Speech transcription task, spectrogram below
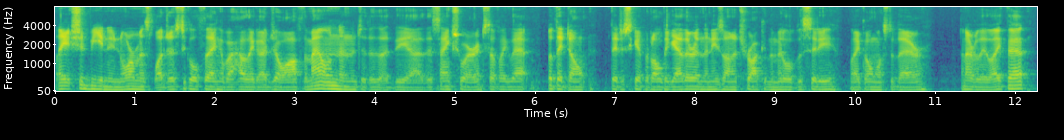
Like it should be an enormous logistical thing about how they got Joe off the mountain and into the the uh, the sanctuary and stuff like that. But they don't. They just skip it all together, and then he's on a truck in the middle of the city, like almost there. And I really like that.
